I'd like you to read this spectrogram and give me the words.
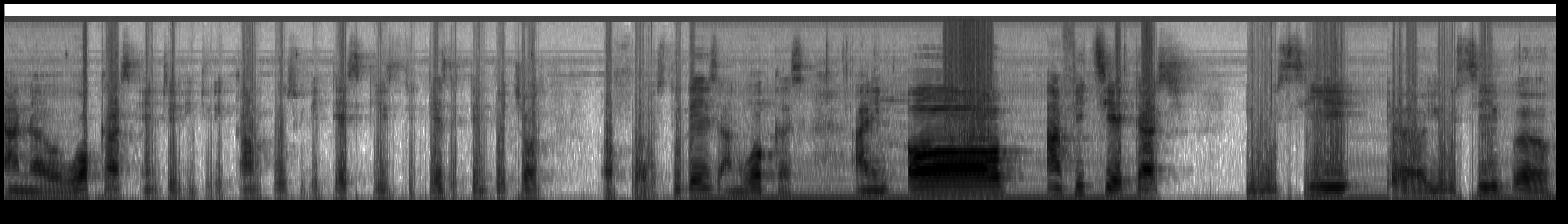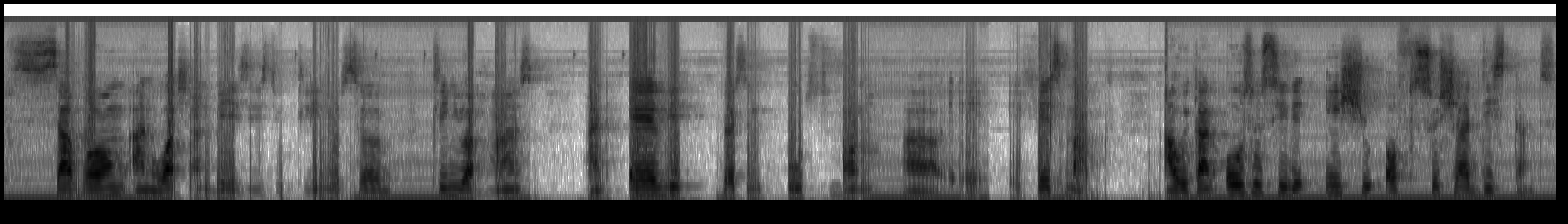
and uh, workers entering into the campus with the test kits to test the temperature of uh, students and workers. And in all amphitheaters, you will see uh, you will see uh, savon and wash hand basins to clean yourself, clean your hands, and every person puts on uh, a, a face mask. And we can also see the issue of social distance.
